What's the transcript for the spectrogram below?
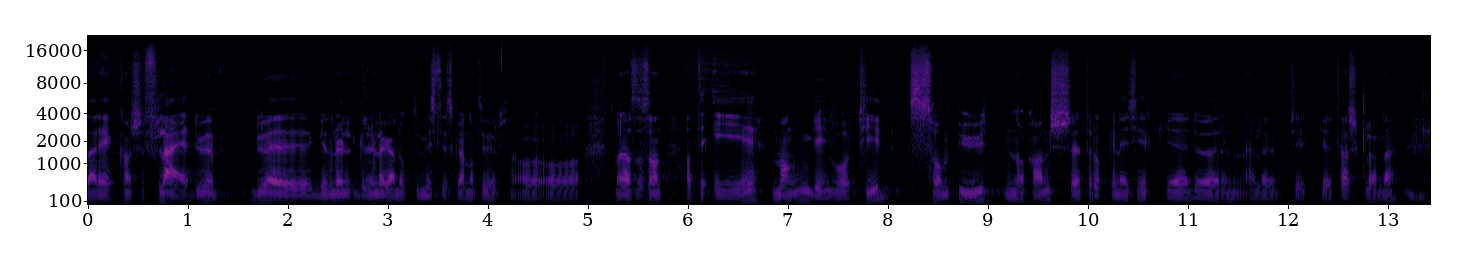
det er kanskje flere Du er, du er grunnleggende optimistisk av natur. Og, og, men altså sånn at det er mange i vår tid som uten å kanskje tråkke ned kirkedøren eller kirketersklene eh,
